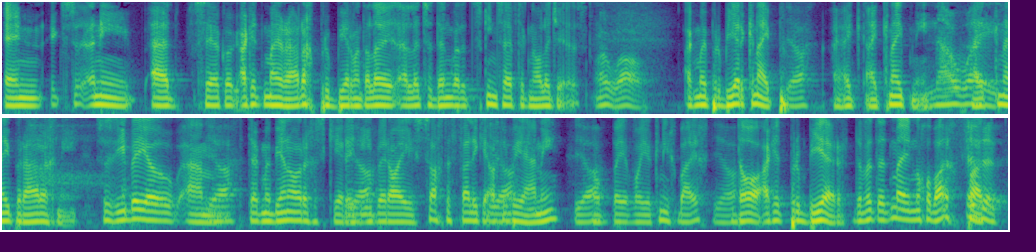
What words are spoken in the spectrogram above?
en ek so in die ad sê ek ook ek het my regtig probeer want hulle hulle het so ding wat dit skin safe technology is. Oh wow. Ek my probeer knyp. Ja. Hy hy knyp nie. No Hy way. knyp regtig nie. Soos hier by jou ehm Ja. toe ek my benhare geskeer het, Ja. hier by daai sagte velletjie agter Ja. by jou hammy, Ja. op by waar jou knie gebuig. Ja. Daar, ek het probeer. Dit het, het my nogal baie gevat. Is dit?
